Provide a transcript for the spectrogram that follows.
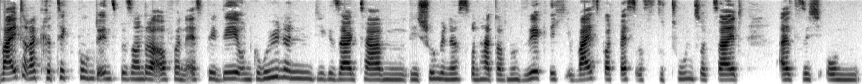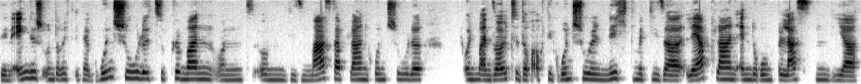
weiterer Kritikpunkt, insbesondere auch von SPD und Grünen, die gesagt haben, die Schulministerin hat doch nun wirklich, weiß Gott, Besseres zu tun zurzeit, als sich um den Englischunterricht in der Grundschule zu kümmern und um diesen Masterplan Grundschule. Und man sollte doch auch die Grundschulen nicht mit dieser Lehrplanänderung belasten, die ja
